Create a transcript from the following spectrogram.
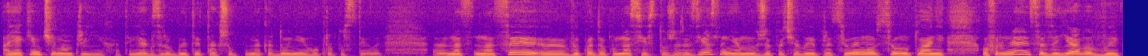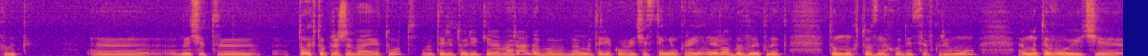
А яким чином приїхати? Як зробити так, щоб на кордоні його пропустили? Е, На, цей випадок у нас є теж роз'яснення. Ми вже почали працюємо в цьому плані. Оформляється заява виклик. Е, Значить, е, той, хто проживає тут, на території Кіровограда або на материковій частині України, робить виклик тому, хто знаходиться в Криму, е, мотивуючи,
